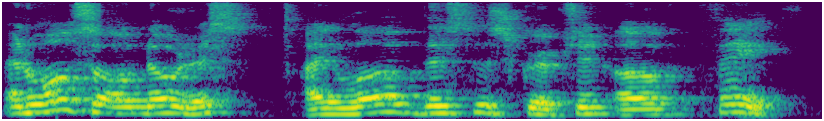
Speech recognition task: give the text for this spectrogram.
And also, notice, I love this description of faith.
